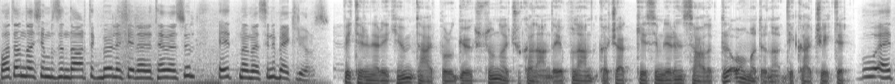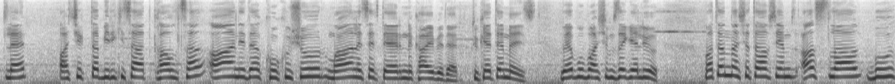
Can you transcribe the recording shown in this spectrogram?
Vatandaşımızın da artık böyle şeylere tevessül etmemesini bekliyoruz. Veteriner hekim Tayfur Göksun açık alanda yapılan kaçak kesimlerin sağlıklı olmadığına dikkat çekti. Bu etler açıkta 1-2 saat kalsa anide kokuşur, maalesef değerini kaybeder. Tüketemeyiz ve bu başımıza geliyor. Vatandaşa tavsiyemiz asla bu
